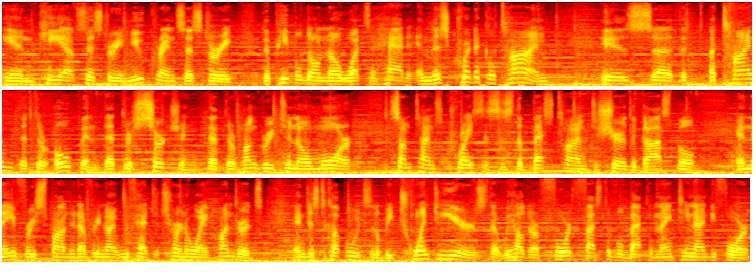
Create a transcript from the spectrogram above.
in Kiev's history and Ukraine's history. The people don't know what's ahead, and this critical time is uh, the, a time that they're open, that they're searching, that they're hungry to know more. Sometimes crisis is the best time to share the gospel, and they've responded every night. We've had to turn away hundreds. In just a couple weeks, it'll be 20 years that we held our fourth festival back in 1994,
